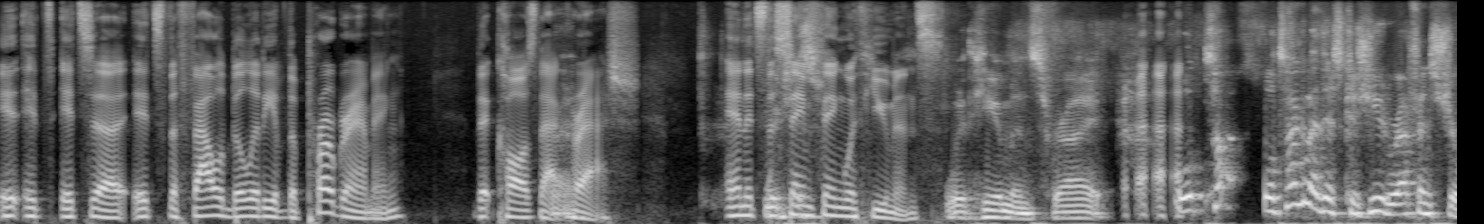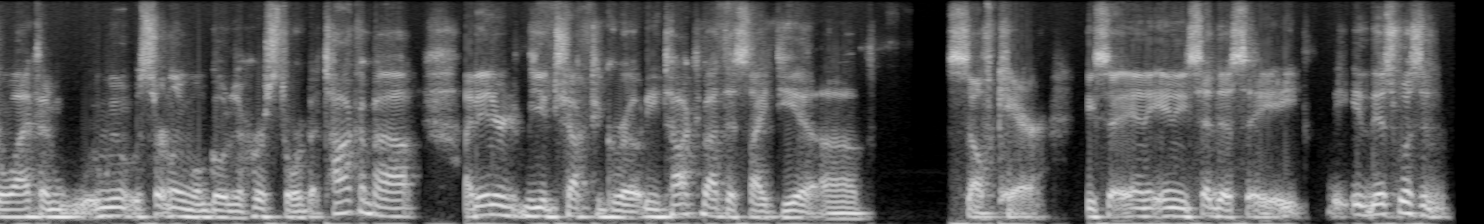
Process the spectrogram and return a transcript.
It, it's it's uh it's the fallibility of the programming that caused that right. crash. And it's the same thing with humans. With humans, right? we'll talk. We'll talk about this because you had referenced your wife, and we certainly won't go to her story. But talk about. I'd interviewed Chuck DeGroat, and he talked about this idea of self care. He said, and, and, he said this. He, this wasn't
